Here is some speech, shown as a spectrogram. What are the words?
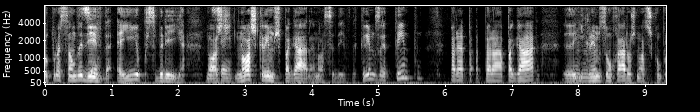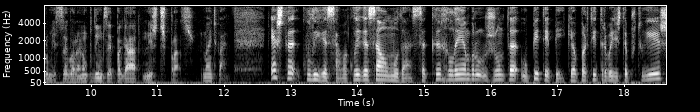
reestruturação da dívida. Sim. Aí eu perceberia. Nós, nós queremos pagar a nossa dívida. Queremos é tempo para, para pagar uh, uhum. e queremos honrar os nossos compromissos. Agora, não podemos é pagar nestes prazos. Muito bem. Esta coligação, a coligação Mudança, que relembro, junta o PTP, que é o Partido Trabalhista Português,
